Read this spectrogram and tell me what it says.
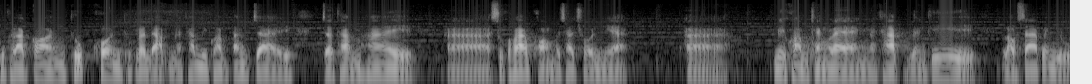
บุคลากรทุกคนทุกระดับนะครับ มีความตั้งใจจะทำให้สุขภาพของประชาชนเนี่ยมีความแข็งแรงนะครับ อย่างที่เราทราบกันอยู่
